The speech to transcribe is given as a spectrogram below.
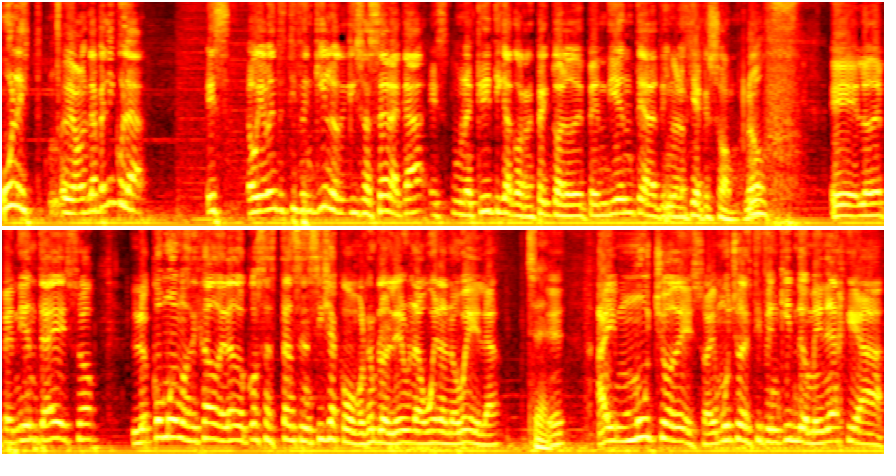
una digamos, la película es obviamente Stephen King lo que quiso hacer acá es una crítica con respecto a lo dependiente a la tecnología que somos, ¿no? Eh, lo dependiente a eso, lo cómo hemos dejado de lado cosas tan sencillas como por ejemplo leer una buena novela. Sí. ¿eh? Hay mucho de eso, hay mucho de Stephen King de homenaje a,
